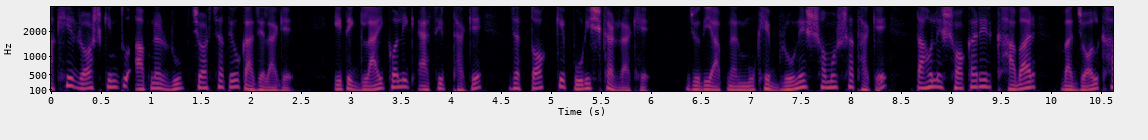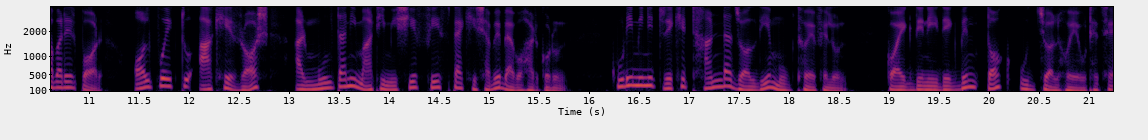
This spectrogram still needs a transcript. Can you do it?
আখের রস কিন্তু আপনার রূপচর্চাতেও কাজে লাগে। এতে গ্লাইকলিক অ্যাসিড থাকে যা ত্বককে পরিষ্কার রাখে। যদি আপনার মুখে ব্রণের সমস্যা থাকে, তাহলে সকারের খাবার বা জলখাবারের পর অল্প একটু আখের রস আর মুলতানি মাটি মিশিয়ে ফেস প্যাক হিসাবে ব্যবহার করুন। কুড়ি মিনিট রেখে ঠান্ডা জল দিয়ে মুখ ধুয়ে ফেলুন। কয়েকদিনেই দেখবেন ত্বক উজ্জ্বল হয়ে উঠেছে।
